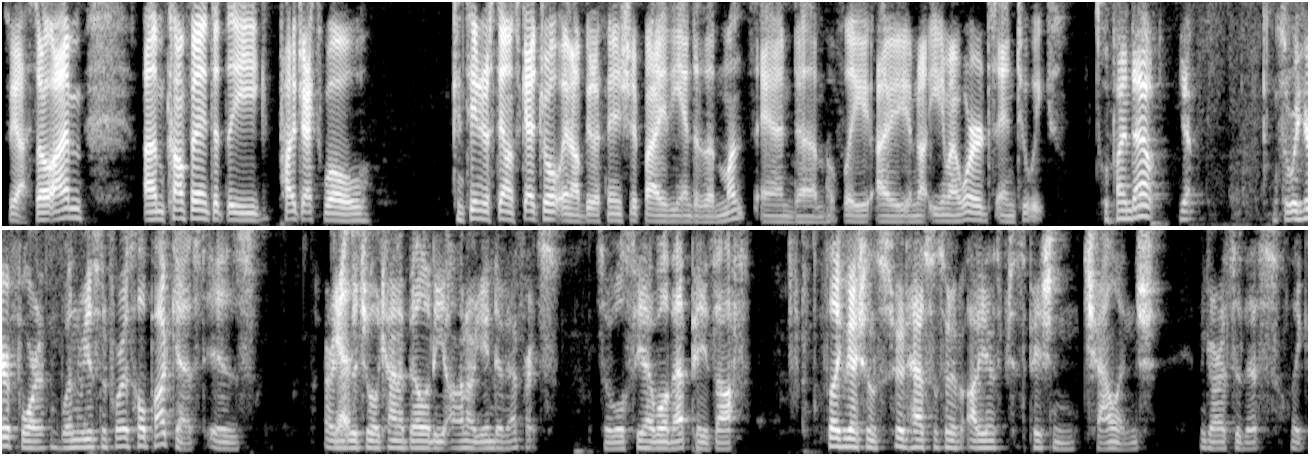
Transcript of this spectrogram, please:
So yeah, so I'm I'm confident that the project will continue to stay on schedule, and I'll be able to finish it by the end of the month, and um, hopefully I am not eating my words in two weeks. We'll find out. Yep. What we're here for. One reason for this whole podcast is our Yes. individual accountability on our game dev efforts. So we'll see how well that pays off. I feel like we actually should have some sort of audience participation challenge in regards to this. Like,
